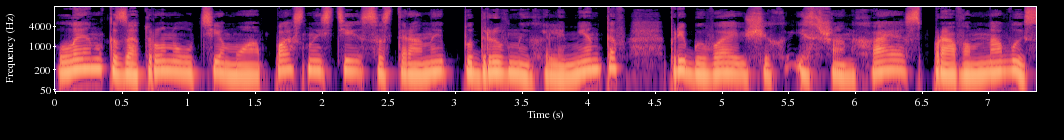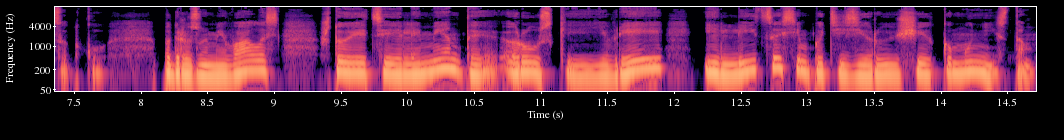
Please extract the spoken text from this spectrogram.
Лэнг затронул тему опасности со стороны подрывных элементов, прибывающих из Шанхая с правом на высадку. Подразумевалось, что эти элементы — русские евреи и лица, симпатизирующие коммунистам.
